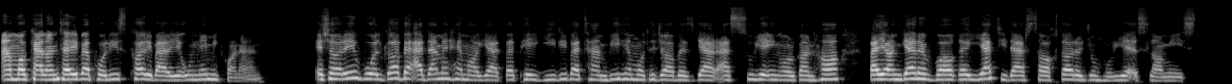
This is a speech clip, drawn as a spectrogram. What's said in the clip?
اما کلانتری و پلیس کاری برای او نمی کنند اشاره ولگا به عدم حمایت و پیگیری و تنبیه متجاوزگر از سوی این ارگانها بیانگر واقعیتی در ساختار جمهوری اسلامی است.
